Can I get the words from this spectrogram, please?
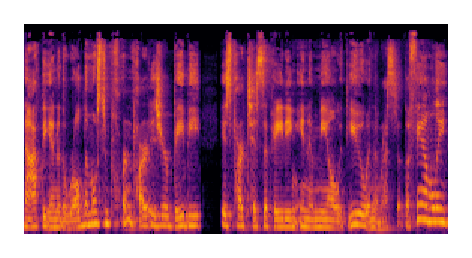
not the end of the world. The most important part is your baby is participating in a meal with you and the rest of the family.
